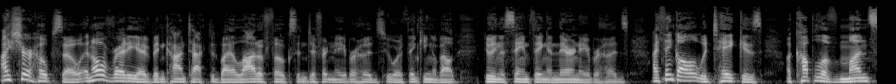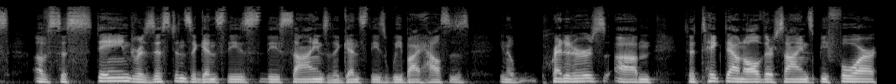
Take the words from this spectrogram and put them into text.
I sure hope so. And already I've been contacted by a lot of folks in different neighborhoods who are thinking about doing the same thing in their neighborhoods. I think all it would take is a couple of months of sustained resistance against these these signs and against these we buy houses, you know, predators um, to take down all their signs before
